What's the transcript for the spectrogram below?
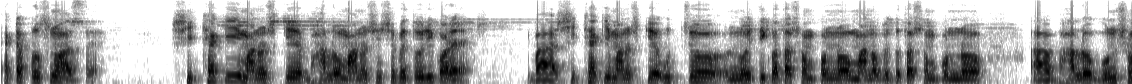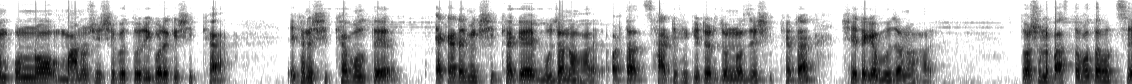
একটা প্রশ্ন আছে। শিক্ষা কি মানুষকে ভালো মানুষ হিসেবে তৈরি করে? বা শিক্ষা কি মানুষকে উচ্চ নৈতিকতা সম্পন্ন, মানবিকতা সম্পন্ন ভালো গুণসম্পন্ন মানুষ হিসেবে তৈরি করে কি শিক্ষা? এখানে শিক্ষা বলতে একাডেমিক শিক্ষাকে বোঝানো হয়, অর্থাৎ সার্টিফিকেটের জন্য যে শিক্ষাটা সেটাকে বোঝানো হয়। তো আসলে বাস্তবতা হচ্ছে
